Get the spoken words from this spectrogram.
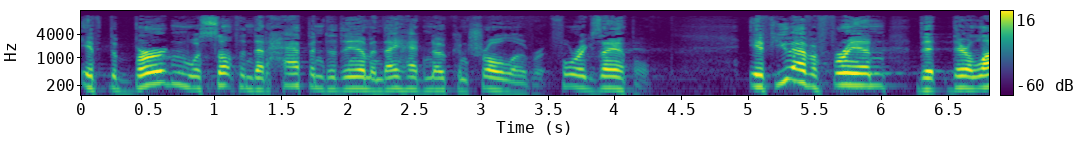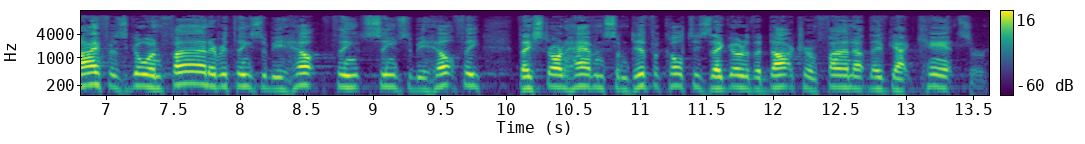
if the burden was something that happened to them and they had no control over it. For example, if you have a friend that their life is going fine, everything seems to be healthy, they start having some difficulties, they go to the doctor and find out they've got cancer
